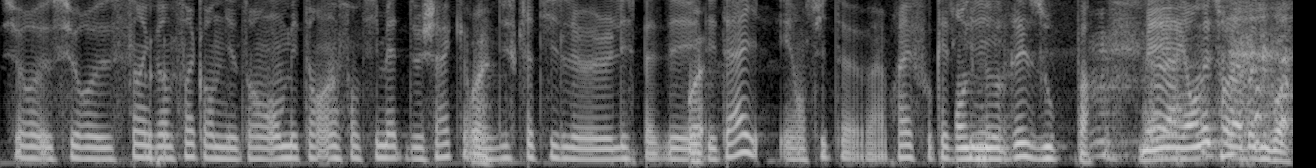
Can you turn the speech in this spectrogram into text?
Sur, euh, sur euh, 5,25, en, étant- en mettant un centimètre de chaque, on discrétise le- l'espace des Ouais. détails. Et ensuite, euh, après, il faut On calculer. ne résout pas. Mais Voilà. on est sur la bonne voie.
